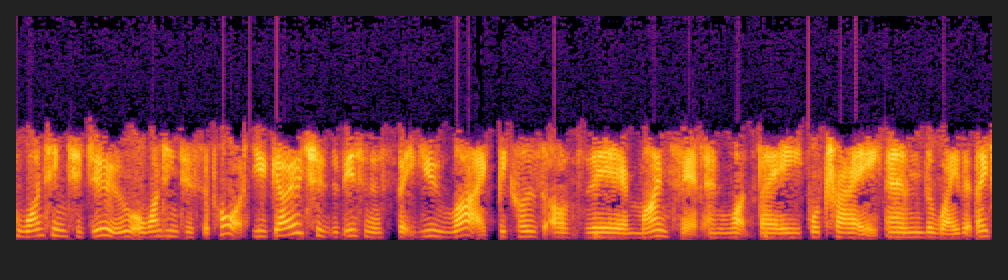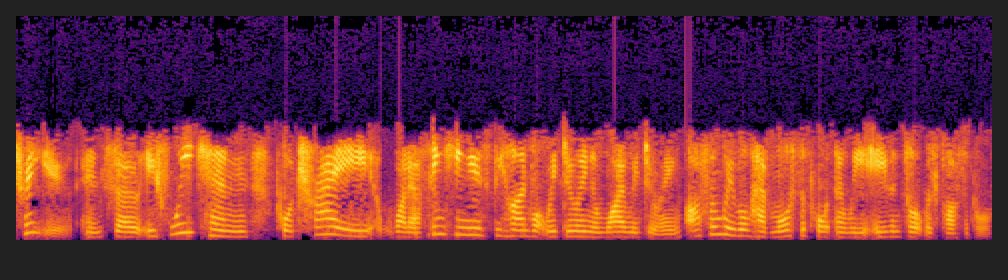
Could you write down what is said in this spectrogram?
wanting to do or wanting to support. You go to the business that you like because of their mindset and what they portray and the way that they treat you. And so if we can portray what our thinking is behind what we're doing and why we're doing, often we will have more support than we even thought was possible.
